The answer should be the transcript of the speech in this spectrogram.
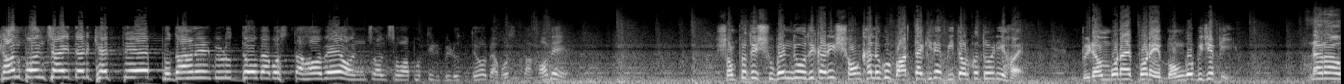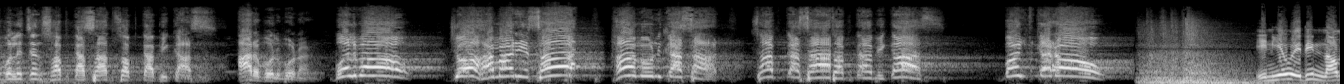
গ্রাম পঞ্চায়েতের ক্ষেত্রে প্রধানের বিরুদ্ধেও ব্যবস্থা হবে, অঞ্চল সভাপতির বিরুদ্ধেও ব্যবস্থা হবে। সম্প্রতি শুভেন্দু অধিকারীর সংখ্যালঘু বার্তা ঘিরে বিতর্ক তৈরি হয়। বিড়ম্বনায় পড়ে বঙ্গ বিজেপি আপনারাও বলেছেন সবকা সাথ সবকা বিকাশ আর বলবো না বলবো जो हमारे साथ हम उनका साथ सबका साथ सबका विकास बंद करो এ নিয়েও এদিন নাম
